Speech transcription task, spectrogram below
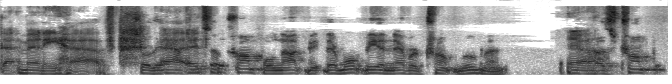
that many have. So the uh, of Trump will not be. There won't be a never Trump movement. Yeah, because Trump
